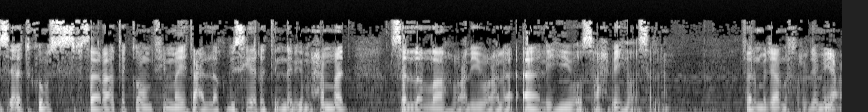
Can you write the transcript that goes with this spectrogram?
أسئلتكم واستفساراتكم فيما يتعلق بسيرة النبي محمد صلى الله عليه وعلى آله وصحبه وسلم. فالمجال مفتوح للجميع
